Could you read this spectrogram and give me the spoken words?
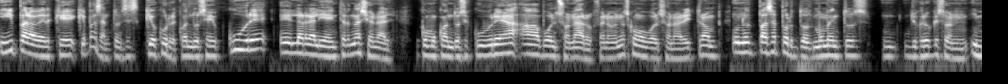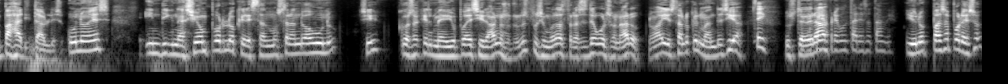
y para ver qué, qué pasa. Entonces, ¿qué ocurre? Cuando se cubre eh, la realidad internacional, como cuando se cubre a, Bolsonaro, fenómenos como Bolsonaro y Trump, uno pasa por dos momentos, yo creo que son impajaritables. Uno es indignación por lo que le están mostrando a uno, ¿sí? Cosa que el medio puede decir, ah, nosotros les pusimos las frases de Bolsonaro, ¿no? Ahí está lo que el man decía. Sí. Usted verá. preguntar eso también. Y uno pasa por eso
